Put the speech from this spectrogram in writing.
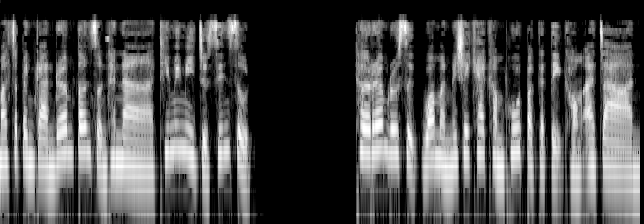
มักจะเป็นการเริ่มต้นสนทนาที่ไม่มีจุดสิ้นสุด เธอเริ่มรู้สึกว่ามันไม่ใช่แค่คำพูดปกติของอาจารย์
